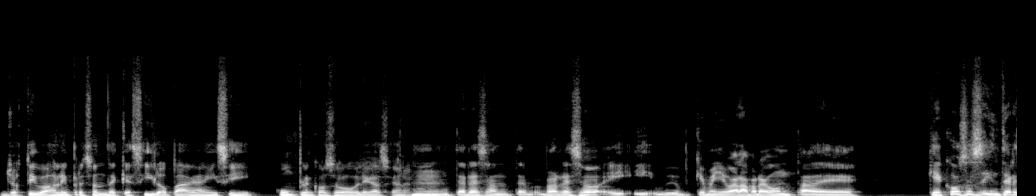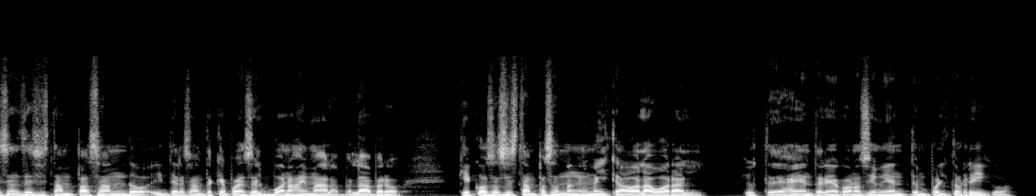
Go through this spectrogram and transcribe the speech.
yo estoy bajo la impresión de que sí lo pagan y sí cumplen con sus obligaciones. Hmm, interesante. Por eso, y, y- que me lleva a la pregunta de qué cosas interesantes se están pasando, interesantes que pueden ser buenas y malas, ¿verdad? Pero qué cosas están pasando en el mercado laboral que ustedes hayan tenido conocimiento en Puerto Rico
